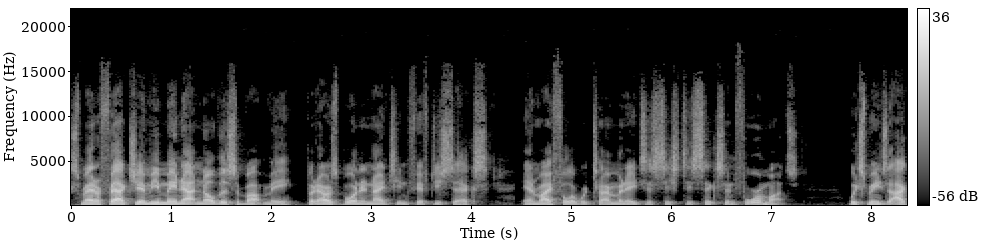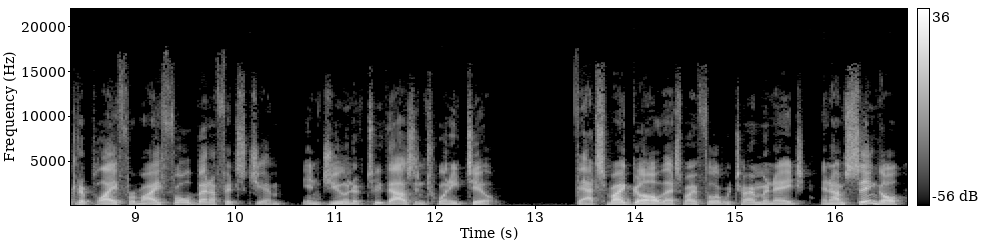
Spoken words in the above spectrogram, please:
As a matter of fact, Jim, you may not know this about me, but I was born in 1956, and my full retirement age is 66 and four months, which means I could apply for my full benefits, Jim, in June of 2022. That's my goal. That's my full retirement age, and I'm single,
